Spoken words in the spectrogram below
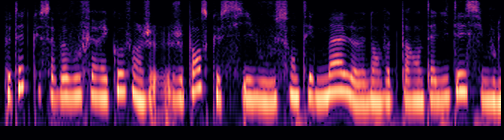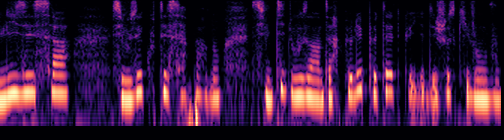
Peut-être que ça va vous faire écho. Enfin, je, pense que si vous vous sentez mal dans votre parentalité, si vous lisez ça, si vous écoutez ça, pardon, si le titre vous a interpellé, peut-être qu'il y a des choses qui vont vous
